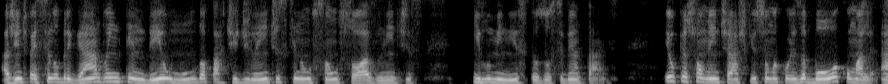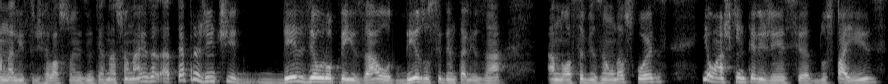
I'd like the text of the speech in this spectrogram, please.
a gente vai sendo obrigado a entender o mundo a partir de lentes que não são só as lentes iluministas ocidentais. Eu, pessoalmente, acho que isso é uma coisa boa, como analista de relações internacionais, até para a gente deseuropeizar ou desocidentalizar a nossa visão das coisas, e eu acho que a inteligência dos países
